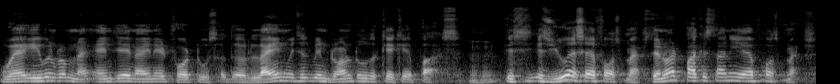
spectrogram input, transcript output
where even from NJ 9842, so the line which has been drawn to the KK Pass mm-hmm. is, is US Air Force maps. They're not Pakistani Air Force maps.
